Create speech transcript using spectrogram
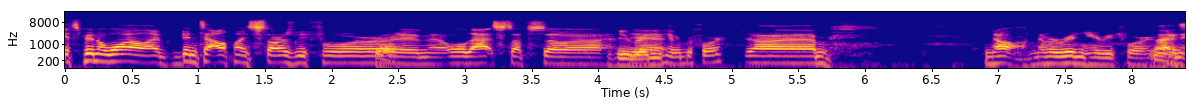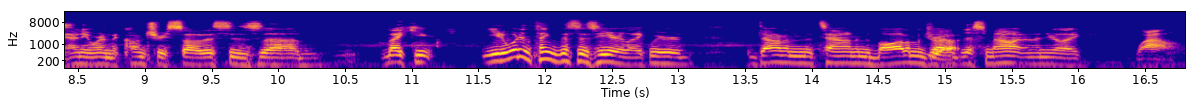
it's been a while. I've been to Alpinestars before Cool. and all that stuff. So uh, Have you yeah. ridden here before? Um, no, never ridden here before. Nice. an- Anywhere in the country. So this is um, like you you wouldn't think this is here. Like we were down in the town in the bottom, drive Yeah. this mountain, and then you're like, wow.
